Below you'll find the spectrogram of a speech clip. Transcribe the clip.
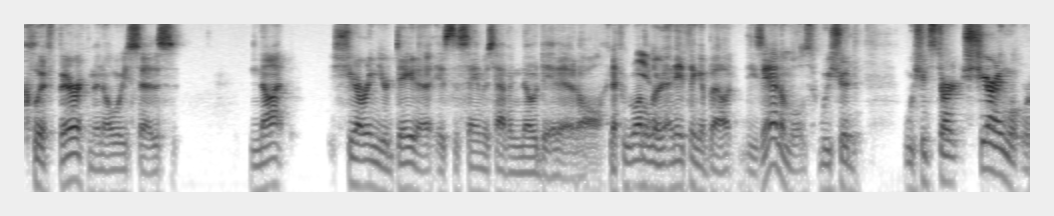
Cliff Barackman always says, not sharing your data is the same as having no data at all. And if we want Yeah. to learn anything about these animals, we should we should start sharing what we're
